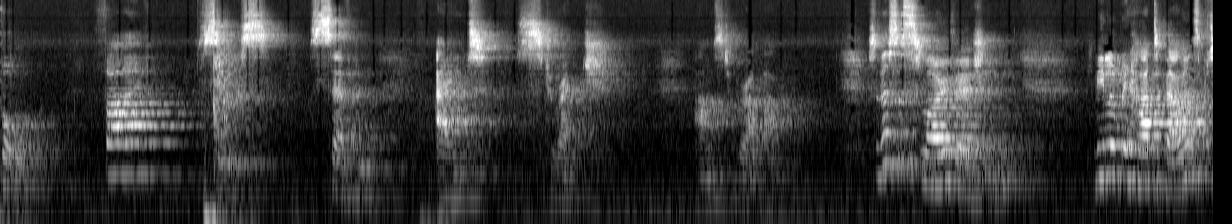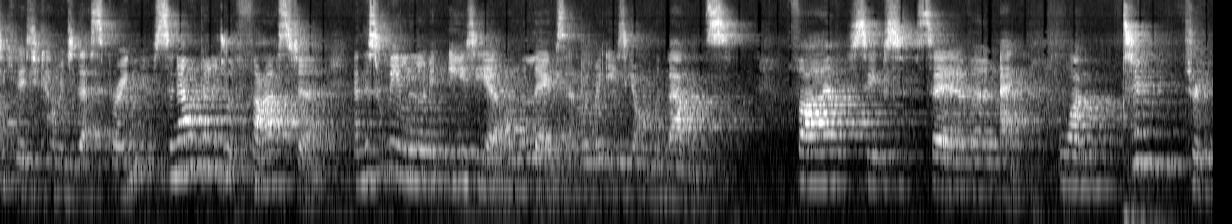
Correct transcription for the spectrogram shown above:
four, five, six, seven, eight, stretch. Arms to bras bas. So this is a slow version It can be a little bit hard to balance, particularly as you come into that spring. So now we're going to do it faster, and this will be a little bit easier on the legs and a little bit balance. Five, six, seven, eight. One, two, three,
